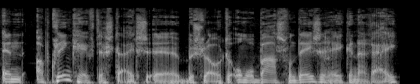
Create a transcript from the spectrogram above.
En Ab Klink heeft destijds eh, besloten om op basis van deze rekenarij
